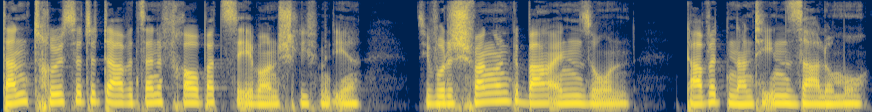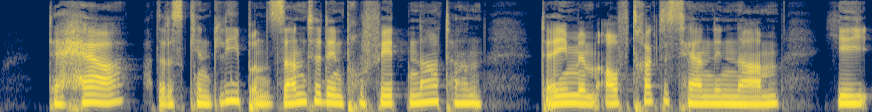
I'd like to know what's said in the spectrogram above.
Dann tröstete David seine Frau Bathseba und schlief mit ihr. Sie wurde schwanger und gebar einen Sohn. David nannte ihn Salomo. Der Herr hatte das Kind lieb und sandte den Propheten Nathan, der ihm im Auftrag des Herrn den Namen Je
